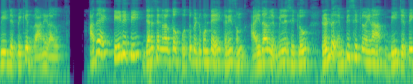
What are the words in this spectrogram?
బీజేపీకి రానే రాదు. అదే టీడీపీ జనసేనలతో పొత్తు పెట్టుకుంటే కనీసం ఐదారు ఎమ్మెల్యే సీట్లు రెండు ఎంపీ సీట్లు అయినా బీజేపీ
